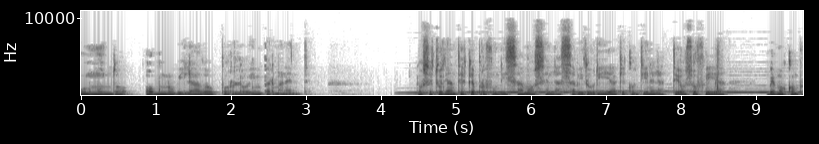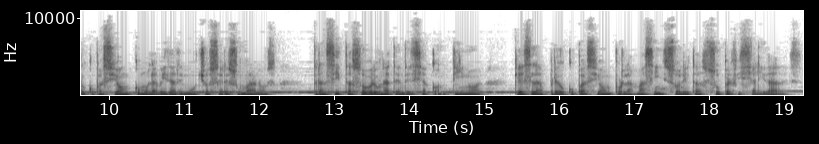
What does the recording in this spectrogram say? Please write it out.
Un mundo obnubilado por lo impermanente. Los estudiantes que profundizamos en la sabiduría que contiene la teosofía vemos con preocupación cómo la vida de muchos seres humanos transita sobre una tendencia continua que es la preocupación por las más insólitas superficialidades.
